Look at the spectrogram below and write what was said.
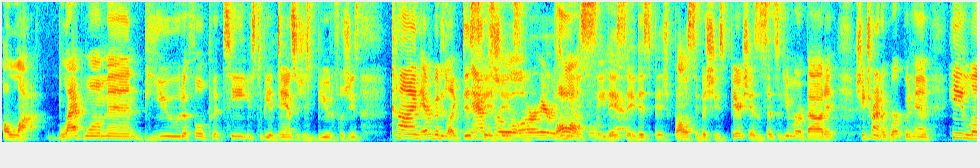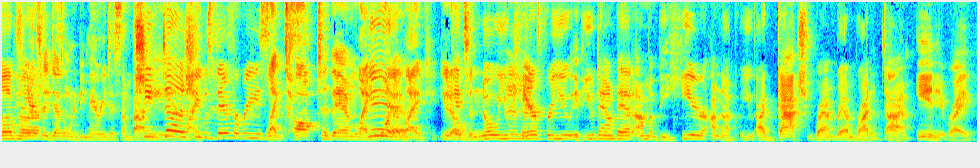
a lot. Black woman, beautiful, petite, used to be a dancer. She's beautiful. She's kind. Everybody like this bitch Natural, is her hair is bossy. beautiful, They say this bitch bossy, but she's fair. She has a sense of humor about it. She trying to work with him. He loved her. She actually doesn't want to be married to somebody. she does. like- she was there for reasons. like talk to them, like Yeah. want to like you know. get to know you, Mm-hmm. care for you. If you down bad, I'm gonna be here. I'm not you. I got you right. I'm I'm right to die. I'm in it right.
